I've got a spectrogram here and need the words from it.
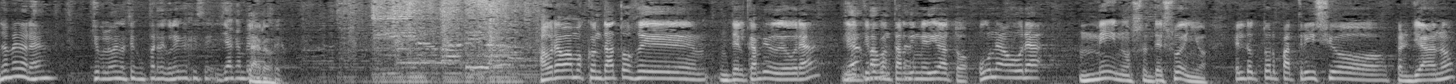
No es menor, ¿eh? Yo por lo menos tengo un par de colegas que se- ya cambiaron. Claro. Ahora vamos con datos de, del cambio de hora. Y Ya, les quiero vamos. contar de inmediato. Una hora menos de sueño. El doctor Patricio Perllano,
